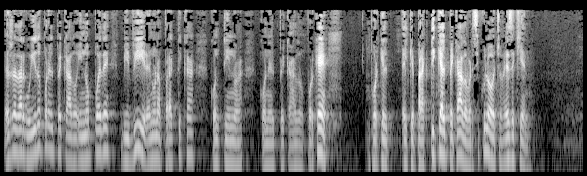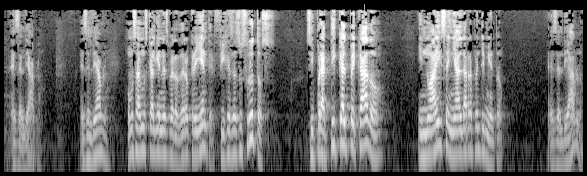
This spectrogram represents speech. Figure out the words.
es redarguido por el pecado y no puede vivir en una práctica continua con el pecado. ¿Por qué? Porque el, que practica el pecado, versículo 8, ¿es de quién? Es del diablo. Es del diablo. ¿Cómo sabemos que alguien es verdadero creyente? Fíjese en sus frutos. Si practica el pecado y no hay señal de arrepentimiento, es del diablo.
